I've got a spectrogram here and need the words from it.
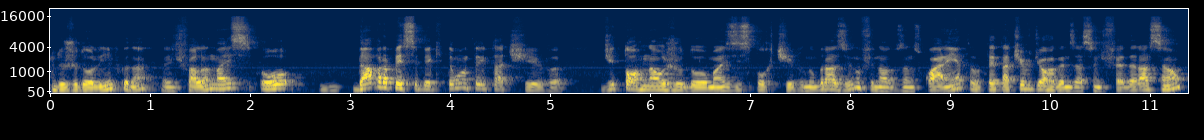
do judô olímpico, né? A gente falando, mas o, dá para perceber que tem uma tentativa de tornar o judô mais esportivo no Brasil no final dos anos 40, uma tentativa de organização de federação.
